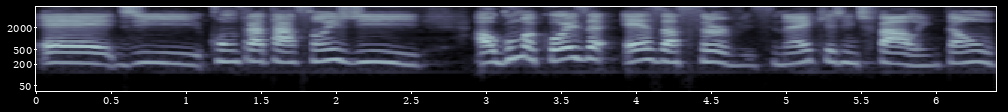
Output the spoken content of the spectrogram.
é, de contratações de alguma coisa as a service, né? Que a gente fala. Então,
